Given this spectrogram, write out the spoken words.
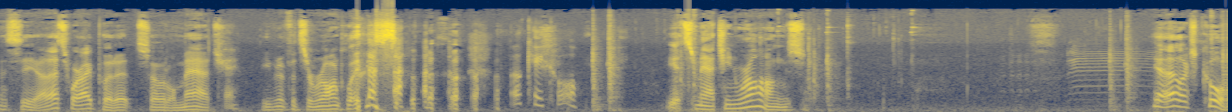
Let's see. Uh, that's where I put it, so it'll match. Okay. Even if it's the wrong place. Okay, cool. it's matching wrongs. Yeah, that looks cool.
